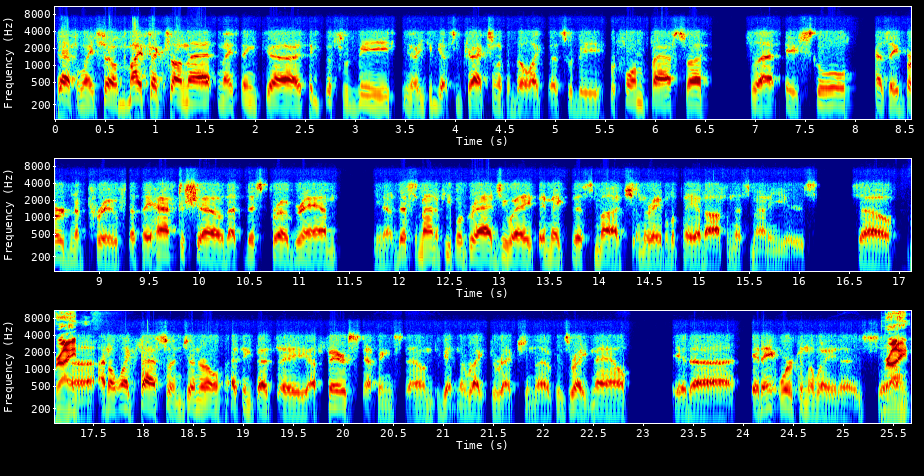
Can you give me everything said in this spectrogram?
Definitely. So my fix on that, and I think uh, I think this would be, you know, you could get some traction with a bill like this. Would be reform FAFSA so that a school has a burden of proof that they have to show that this program, you know, this amount of people graduate, they make this much, and they're able to pay it off in this amount of years. So Right. uh, I don't like FAFSA in general. I think that's a, a fair stepping stone to get in the right direction, though, because right now it uh, it ain't working the way it is. So, Right.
